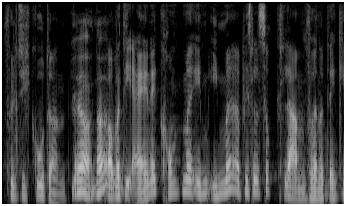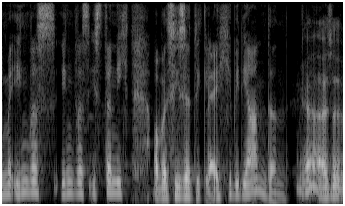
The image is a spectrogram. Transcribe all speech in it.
Fühlt sich gut an. Ja, na, Aber die eine kommt mir eben immer ein bisschen so klamm vor. Da denke ich mir, irgendwas, irgendwas ist da nicht. Aber sie ist ja die gleiche wie die anderen. ja, also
